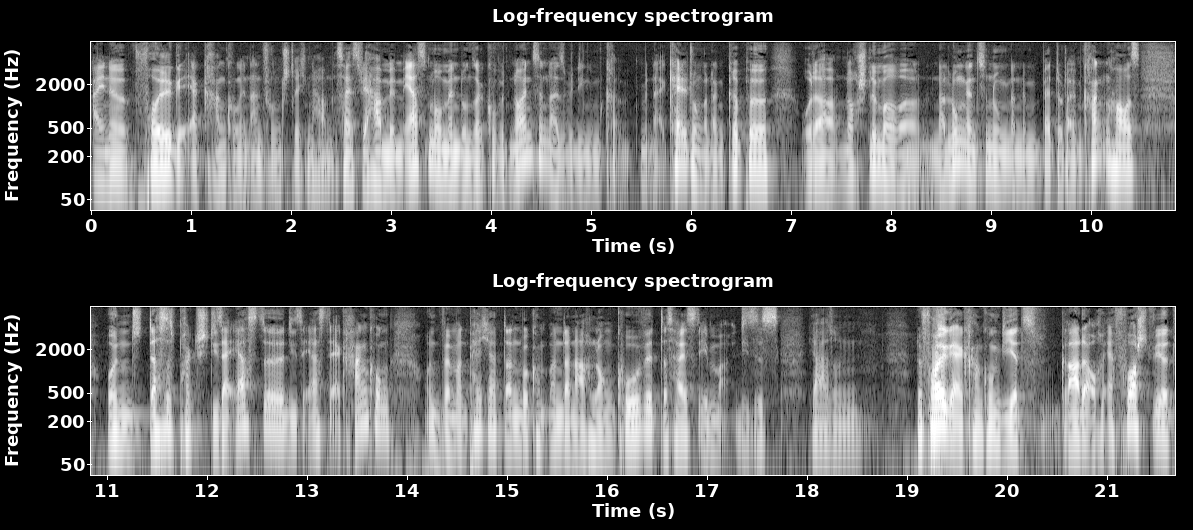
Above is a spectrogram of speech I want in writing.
eine Folgeerkrankung in Anführungsstrichen haben. Das heißt, wir haben im ersten Moment unser Covid-19, also wir liegen mit einer Erkältung oder einer Grippe oder noch schlimmere, einer Lungenentzündung, dann im Bett oder im Krankenhaus. Und das ist praktisch dieser erste, diese erste Erkrankung. Und wenn man Pech hat, dann bekommt man danach Long-Covid. Das heißt eben dieses, ja, so ein eine Folgeerkrankung, die jetzt gerade auch erforscht wird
